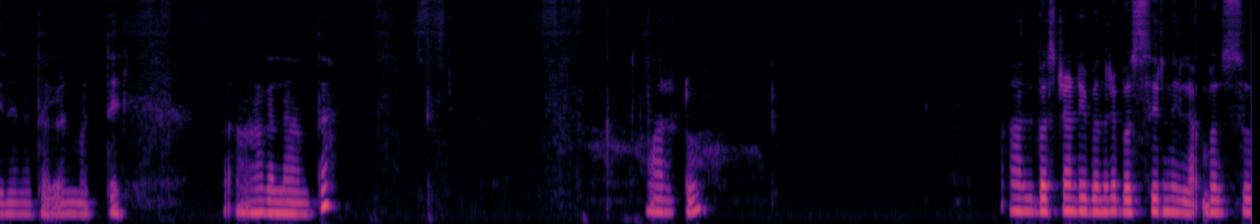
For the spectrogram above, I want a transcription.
ಏನೇನೋ ತಗೊಂಡು ಮತ್ತೆ ಆಗಲ್ಲ ಅಂತ. ಹೊರಟು. ಅಲ್ಲಿ ಬಸ್ ಸ್ಟ್ಯಾಂಡಿಗೆ ಬಂದರೆ ಬಸ್ ಇರಲಿಲ್ಲ. ಬಸ್ಸು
